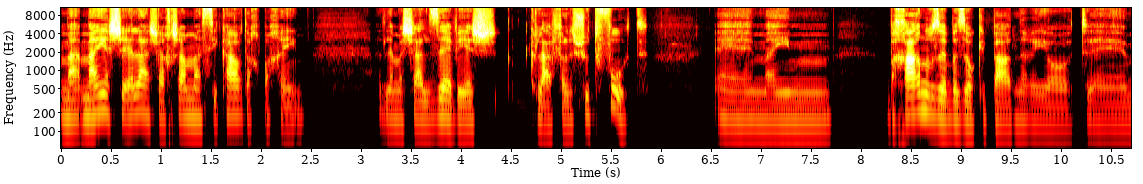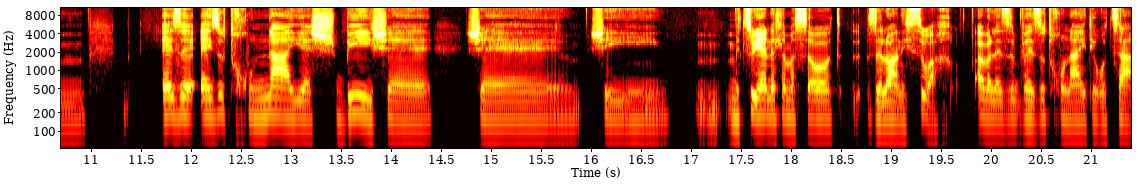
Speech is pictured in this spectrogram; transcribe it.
מה, מהי השאלה שעכשיו מעסיקה אותך בחיים? אז למשל זה, ויש קלף על שותפות. האם בחרנו זה בזו כפרטנריות? איזה, איזו תכונה יש בי ש, ש, שהיא מצוינת למסעות, זה לא הניסוח, אבל איזו, ואיזו תכונה הייתי רוצה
